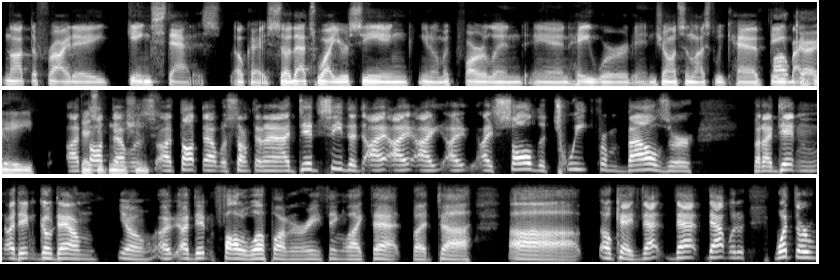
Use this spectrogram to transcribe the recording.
not the Friday game status. Okay, so that's why you're seeing you know McFarland and Heyward and Johnson last week have day okay. by day. I thought that was I thought that was something, and I did see that. I I I I saw the tweet from Balzer, but I didn't I didn't go down you know, I, I, didn't follow up on it or anything like that. But uh, uh, okay, that that that would what they're.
